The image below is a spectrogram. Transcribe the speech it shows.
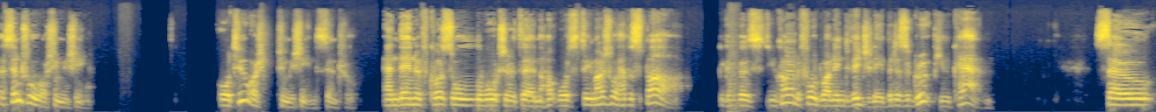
a central washing machine or two washing machines central. And then of course, all the water is there in the hot water, so you might as well have a spa because you can't afford one individually, but as a group you can. So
